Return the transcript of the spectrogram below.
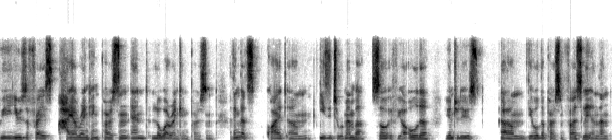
we use the phrase higher ranking person and lower ranking person. I think that's quite um, easy to remember. So if you are older, you introduce um, the older person firstly, and then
